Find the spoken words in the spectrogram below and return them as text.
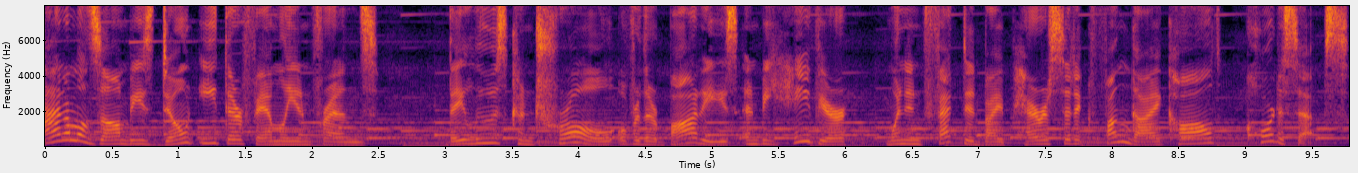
Animal zombies don't eat their family and friends. They lose control over their bodies and behavior when infected by parasitic fungi called cordyceps.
